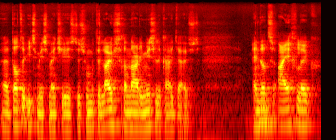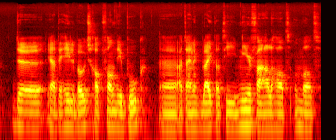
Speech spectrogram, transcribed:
eh, dat er iets mis met je is. Dus we moeten luisteren naar die misselijkheid juist. En dat is eigenlijk de, ja, de hele boodschap van dit boek. Uiteindelijk blijkt dat hij nierfalen had, omdat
